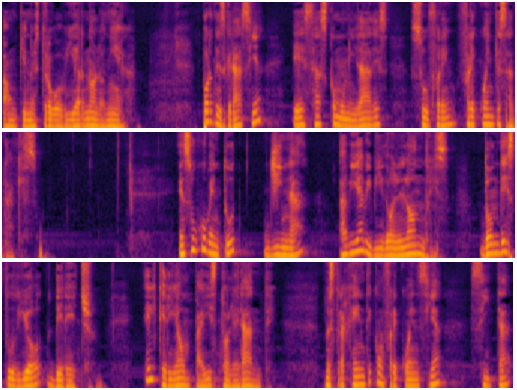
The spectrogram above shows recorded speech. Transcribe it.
aunque nuestro gobierno lo niega. Por desgracia, esas comunidades sufren frecuentes ataques. En su juventud, Gina había vivido en Londres, donde estudió Derecho. Él quería un país tolerante. Nuestra gente con frecuencia cita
